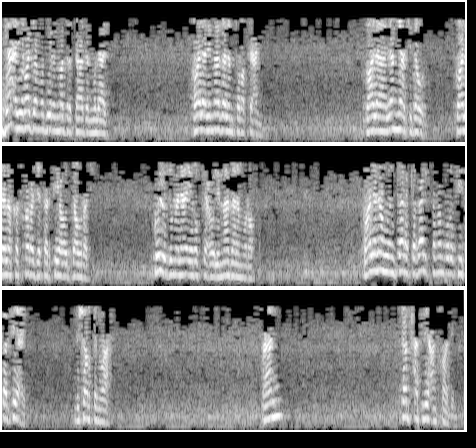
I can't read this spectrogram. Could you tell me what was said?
جاء يراجع مدير المدرسة هذا الملازم قال لماذا لم ترفعني؟ قال لم يأتي دورك قال لقد خرج ترفيع الدورة. كل زملائي رفعوا لماذا لم أرفع؟ قال له إن كان كذلك سننظر في ترفيعي بشرط واحد. أن تبحث لي عن خادم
